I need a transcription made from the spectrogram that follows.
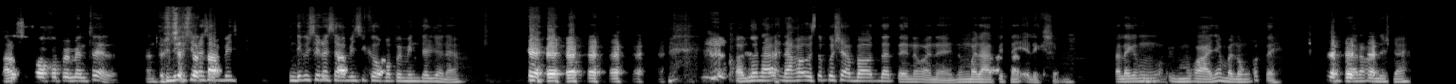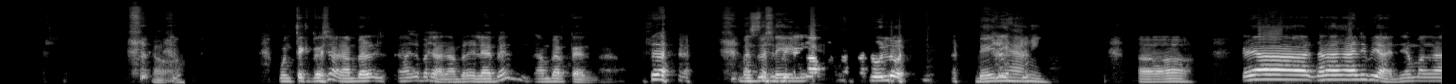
Para sa Coco Pimentel. Andun Hindi ko sinasabi, hindi ko sinasabi si Coco Pimentel yun, ha? Although na, nakausap ko siya about that eh, nung, ano, eh, nung malapit na yung election. Talagang yung mukha niya malungkot eh. Parang ano siya. Oo. Muntik na siya. Number, ano ba siya? Number 11? Number 10? Basta bigla sa dulo. barely hanging. Oo. Kaya nangangalib yan, yung mga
